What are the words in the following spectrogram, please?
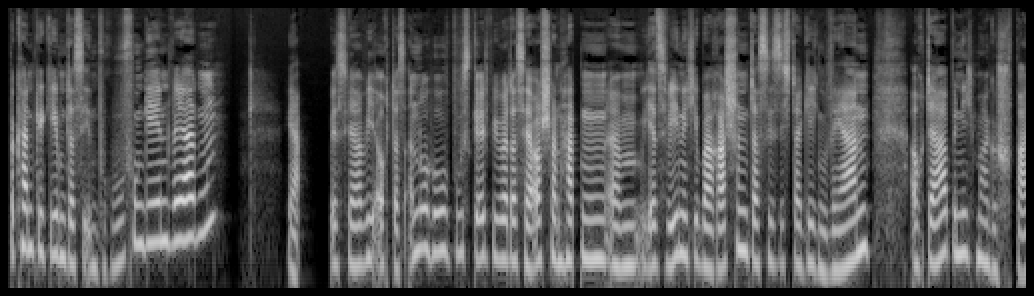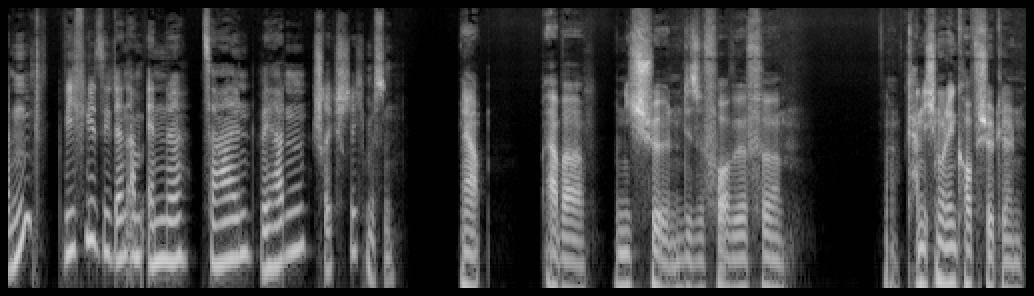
bekannt gegeben, dass sie in Berufung gehen werden ist ja wie auch das andere hohe Bußgeld, wie wir das ja auch schon hatten, ähm, jetzt wenig überraschend, dass sie sich dagegen wehren. Auch da bin ich mal gespannt, wie viel sie denn am Ende zahlen werden, Schrägstrich müssen. Ja, aber nicht schön, diese Vorwürfe. Kann ich nur den Kopf schütteln.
